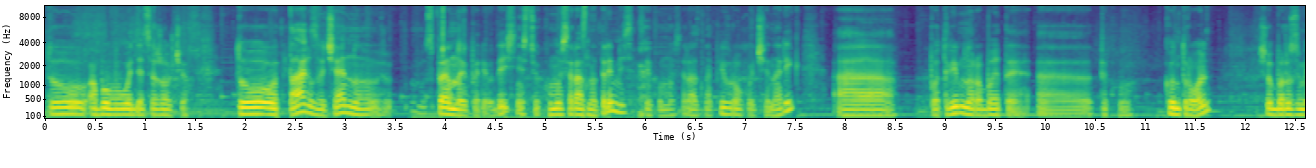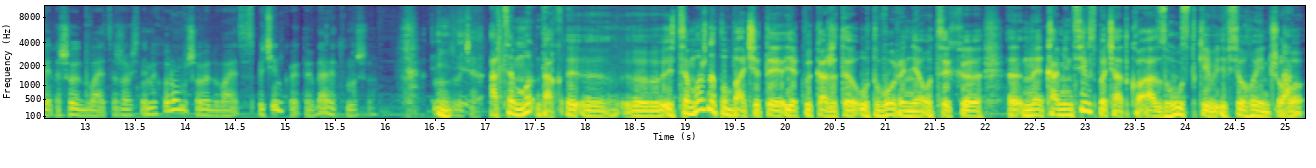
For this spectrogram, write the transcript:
то або виводяться жовчу, то так, звичайно, з певною періодичністю, комусь раз на три місяці, комусь раз на півроку чи на рік, а, потрібно робити е, таку контроль. Щоб розуміти, що відбувається з жовчним міхором, що відбувається з печінкою і так далі, тому що ну, звичайно. А це мо- так, е, е, це можна побачити, як ви кажете, утворення оцих е, не камінців спочатку, а згустків і всього іншого. Так,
